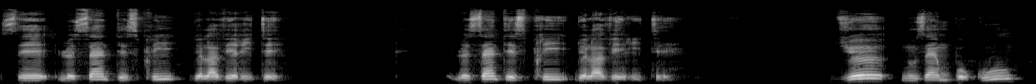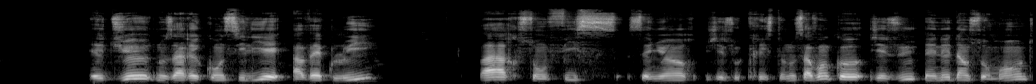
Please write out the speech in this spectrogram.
c'est le Saint-Esprit de la vérité. Le Saint-Esprit de la vérité. Dieu nous aime beaucoup et Dieu nous a réconciliés avec lui par son Fils, Seigneur Jésus-Christ. Nous savons que Jésus est né dans ce monde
